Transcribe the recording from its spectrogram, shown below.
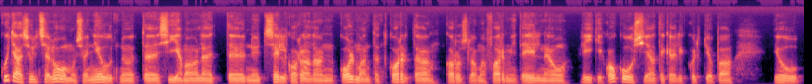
kuidas üldse loomus on jõudnud siiamaale, et nüüd sel korral on kolmandat korda karusloomafarmide eelnõu Riigikogus ja tegelikult juba ju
